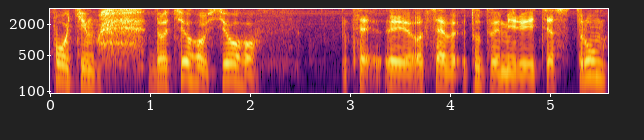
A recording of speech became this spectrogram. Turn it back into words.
потім до цього всього, це, оце, тут вимірюється струм,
